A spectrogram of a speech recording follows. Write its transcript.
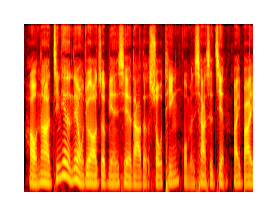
好，那今天的内容就到这边，谢谢大家的收听，我们下次见，拜拜。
